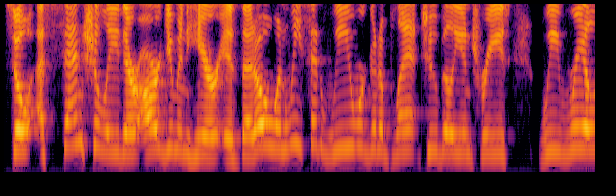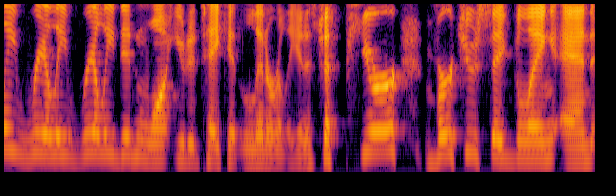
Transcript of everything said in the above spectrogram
So essentially, their argument here is that, oh, when we said we were going to plant 2 billion trees, we really, really, really didn't want you to take it literally. It is just pure virtue signaling and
